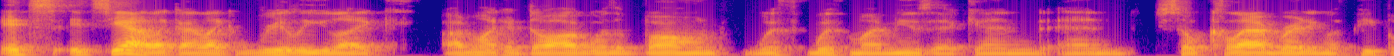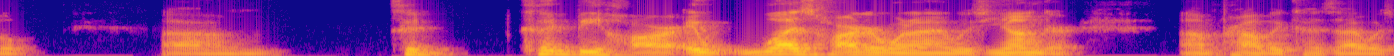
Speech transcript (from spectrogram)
it's it's yeah like i like really like i'm like a dog with a bone with with my music and and so collaborating with people um could could be hard it was harder when i was younger um probably because i was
